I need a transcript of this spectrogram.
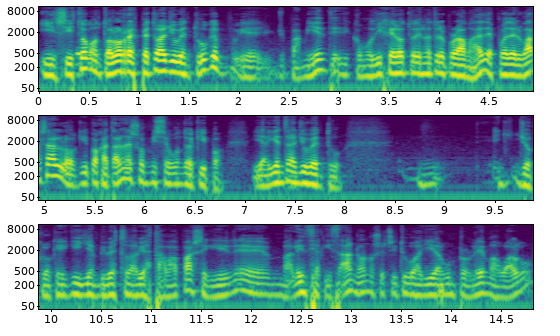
insisto, con todo los respeto a la Juventud, que, para mí, como dije el otro en otro programa, ¿eh? después del Barça, los equipos catalanes son mi segundo equipo. Y ahí entra la Juventud. Yo creo que Guillem Vives todavía estaba para seguir en Valencia, quizá, ¿no? No sé si tuvo allí algún problema o algo.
